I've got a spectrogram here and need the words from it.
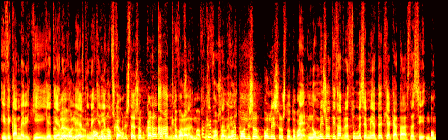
ειδικά μερικοί, γιατί βεβαίως, ανεμβολίαστοι είναι και λίγο. Όπως τους καπνιστέ, όπου καλά το είπατε το παράδειγμα αυτό. Ακριβώς, ακριβώς. Είναι πολύ, πολύ σωστό το ε, παράδειγμα. Ε, νομίζω ότι θα βρεθούμε σε μια τέτοια κατάσταση. Mm -hmm.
